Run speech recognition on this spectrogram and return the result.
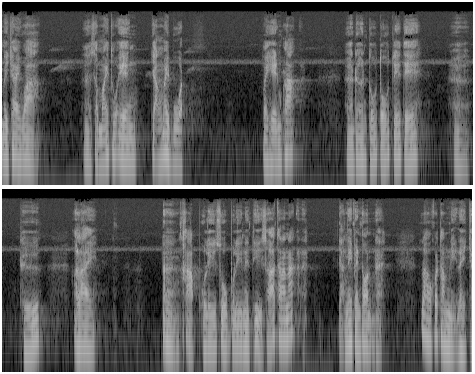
ไม่ใช่ว่า สมัยตัวเองยังไม่บวชไปเห็นพระเดินโตโตเตเตถืออะไรขาบบุหรี่สูบบุหรี่ในที่สาธารณะ อย่างนี้เป็นต้นนะเราก็ตำหนิในใจ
